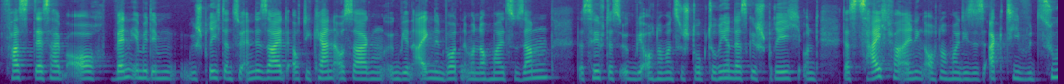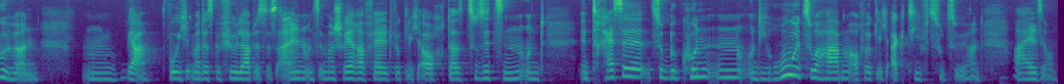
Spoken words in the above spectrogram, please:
fasst deshalb auch, wenn ihr mit dem Gespräch dann zu Ende seid, auch die Kernaussagen irgendwie in eigenen Worten immer nochmal zusammen. Das hilft, das irgendwie auch nochmal zu strukturieren, das Gespräch. Und das zeigt vor allen Dingen auch nochmal dieses aktive Zuhören. Mm, ja, wo ich immer das Gefühl habe, dass es allen uns immer schwerer fällt, wirklich auch da zu sitzen und Interesse zu bekunden und die Ruhe zu haben, auch wirklich aktiv zuzuhören. Also,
